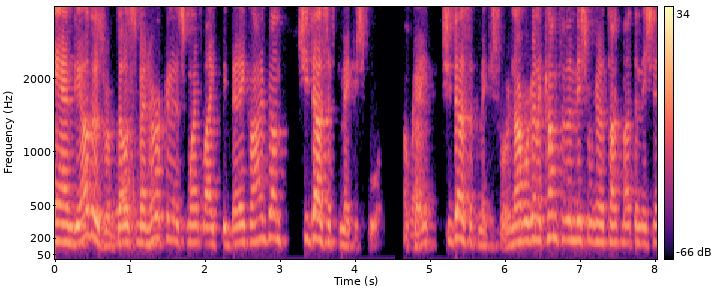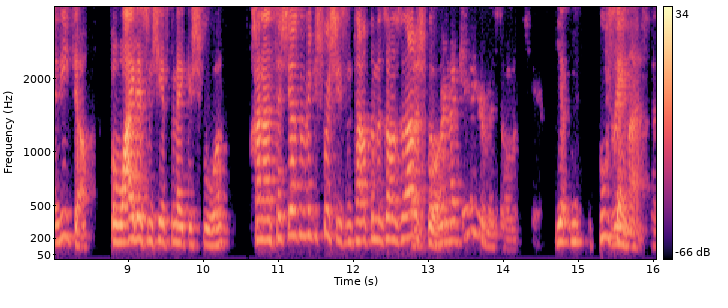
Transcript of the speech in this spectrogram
And the others, Rav Dosa Ben Hyrcanus, went like the B'nai She does have to make a shvur. Okay, right. she does have to make a shvur. Now we're going to come to the mission. We're going to talk about the mission in detail. But why doesn't she have to make a shvur? Hanan says she doesn't make a shvur. She's entitled to mazonos without a shvur. We're not giving her mazonos here. Yeah, who three says? months, the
